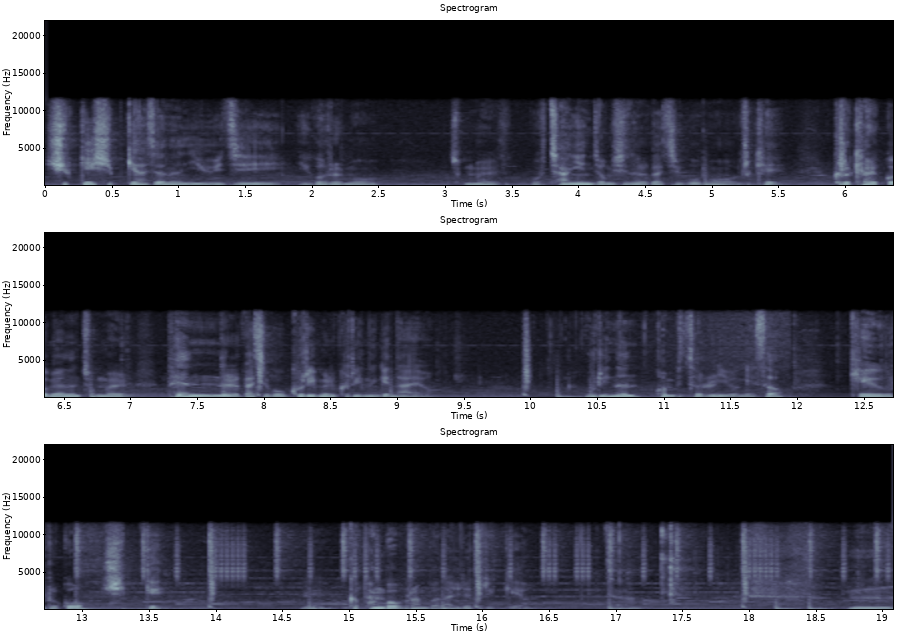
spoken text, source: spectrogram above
쉽게 쉽게 하자는 이유지 이거를 뭐 정말 뭐 장인 정신을 가지고 뭐 이렇게 그렇게 할 거면 정말 펜을 가지고 그림을 그리는 게 나아요. 우리는 컴퓨터를 이용해서 게으르고 쉽게 네, 그 방법을 한번 알려드릴게요. 자, 음,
